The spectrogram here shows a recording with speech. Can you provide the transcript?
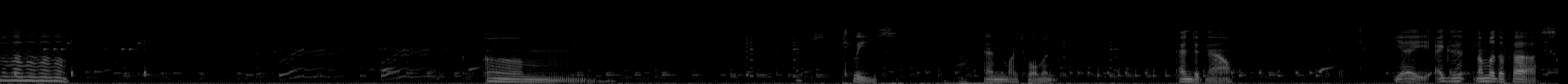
Ah. Um. Just please end my torment. End it now. Yay, exit number the first.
